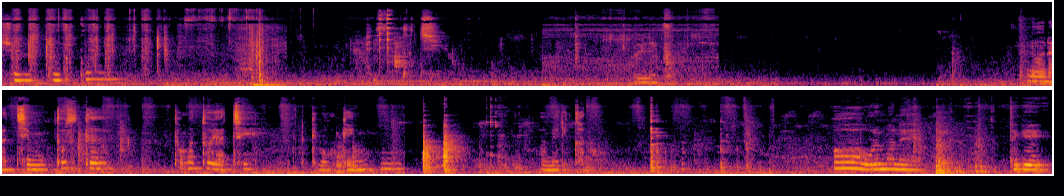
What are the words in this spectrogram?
슈토콘 피스타치오 올리브 오늘 아침 토스트 토마토 야채 이렇게 먹을게 아메리카노 아 오랜만에 되게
